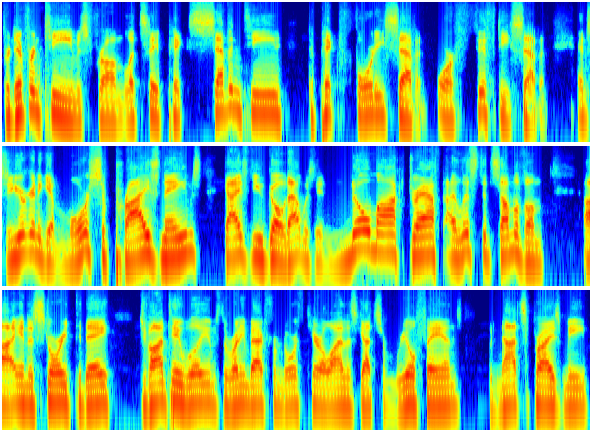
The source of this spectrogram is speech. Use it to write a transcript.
for different teams from, let's say, pick 17 to pick 47 or 57. And so you're going to get more surprise names. Guys, do you go? That was in no mock draft. I listed some of them uh, in a story today. Javonte Williams, the running back from North Carolina, has got some real fans. Would not surprise me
